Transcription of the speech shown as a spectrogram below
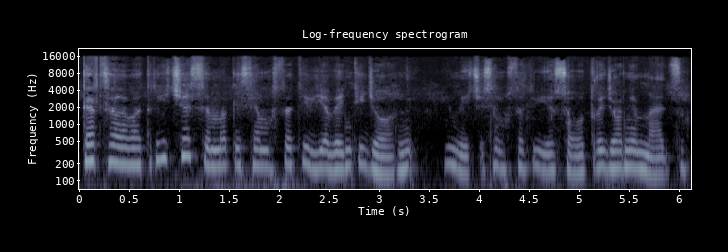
terza lavatrice sembra che siamo stati via 20 giorni. Invece siamo stati via solo 3 giorni e mezzo.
